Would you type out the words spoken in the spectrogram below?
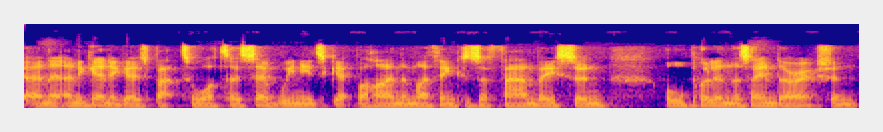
And and again, it goes back to what I said. We need to get behind them. I think as a fan base and all pull in the same direction.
